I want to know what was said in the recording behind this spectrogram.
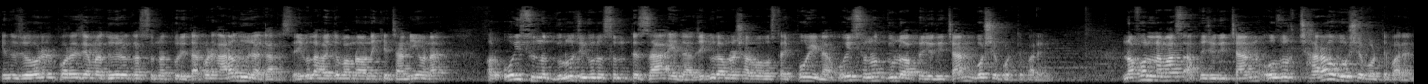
কিন্তু জোহরের পরে যে আমরা দুই রাখার সুন্নত পড়ি, তারপরে আরও দুই রাখাত আছে। এগুলো হয়তো আমরা অনেকে জানিও না। আর ওই সুন্নতগুলো যেগুলো সুন্নতে যা এদা যেগুলো আমরা সর্বাবস্থায় পড়ি না, ওই সুন্নতগুলো আপনি যদি চান, বসে পড়তে পারেন। নফল নামাজ আপনি যদি চান ওজুর ছাড়াও বসে পড়তে পারেন।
